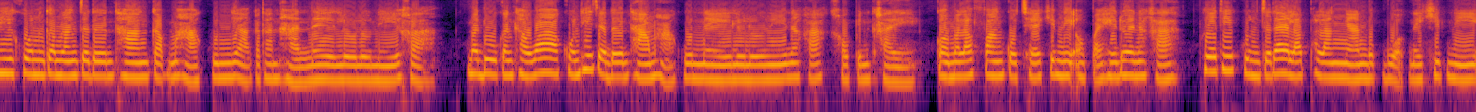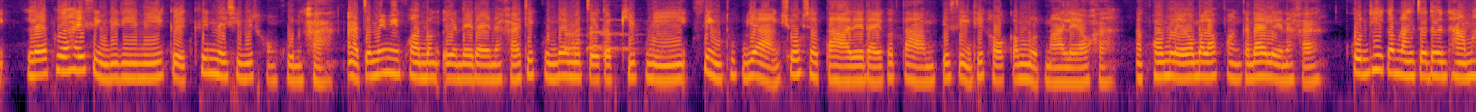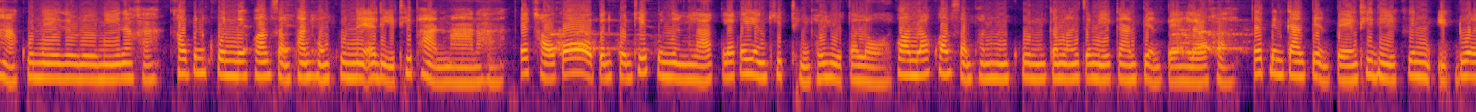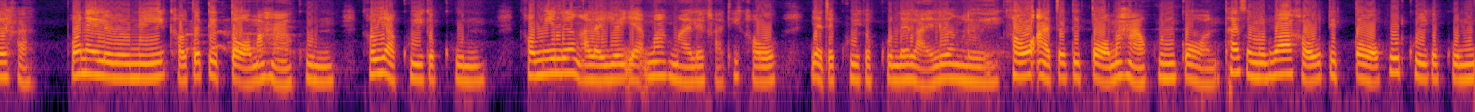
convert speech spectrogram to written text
มีคนกำลังจะเดินทางกลับมาหาคุณอย่างกระทันหันในเร็วๆนี้ค่ะ มาดูกันค่ะว่าคนที่จะเดินทางมาหาคุณในเร็วๆนี้นะคะ เขาเป็นใคร ก่อนมารับฟังกดแชร์คลิปนี้ออกไปให้ด้วยนะคะ เพื่อที่คุณจะได้รับพลังงานบวกๆในคลิปนี้ และเพื่อให้สิ่งดีๆ นี้เกิดขึ้นในชีวิตของคุณค่ะ อาจจะไม่มีความบังเอิญใด ๆนะคะ ที่คุณได้มาเจอกับคลิปนี้ สิ่งทุกอย่างโชคชะตาใด ๆ ก็ตาม เป็นสิ่งที่เขากำหนดมาแล้วค่ะหากพร้อมแล้วมารับฟังกันได้เลยนะคะ คนที่กำลังจะเดินทางมาหาคุณในเร็วๆนี้นะคะ เขาเป็นคนในความสัมพันธ์ของคุณในอดีตที่ผ่านมานะคะ และเขาก็เป็นคนที่คุณยังรัก และก็ยังคิดถึงเขาอยู่ตลอด ความรักความสัมพันธ์ของคุณกำลังจะมีการเปลี่ยนแปลงแล้วค่ะ และเป็นการเปลี่ยนแปลงที่ดีขึ้นอีกด้วยค่ะ ราะในเร็วๆนี้เขาจะติดต่อมาหาคุณ เขาอยากคุยกับคุณ เขามีเรื่องอะไรเยอะแยะมากมายเลยค่ะ ที่เขาอยากจะคุยกับคุณหลาย ๆ เรื่องเลย เขาอาจจะติดต่อมาหาคุณก่อน ถ้าสมมติว่าเขาติดต่อพูดคุยกับคุณได้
